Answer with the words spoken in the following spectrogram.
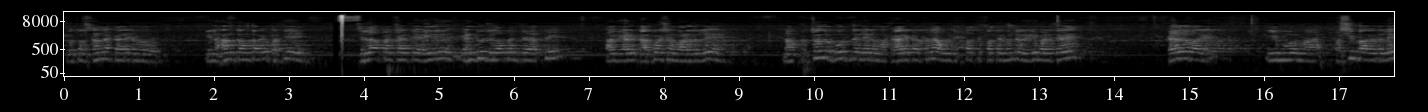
ಇವತ್ತೊಂದು ಸಣ್ಣ ಕಾರ್ಯಕ್ರಮಗಳು ಇನ್ನು ಹಂತ ಹಂತವಾಗಿ ಪ್ರತಿ ಜಿಲ್ಲಾ ಪಂಚಾಯತಿ ಐದು ಎಂಟು ಜಿಲ್ಲಾ ಪಂಚಾಯತಿ ಹಾಗೂ ಎರಡು ಕಾರ್ಪೊರೇಷನ್ ವಾರ್ಡದಲ್ಲಿ ನಾವು ಪ್ರತಿಯೊಂದು ಬೂತ್ನಲ್ಲಿ ನಮ್ಮ ಕಾರ್ಯಕರ್ತನ ಒಂದು ಇಪ್ಪತ್ತು ಇಪ್ಪತ್ತೈದು ಮಂದಿ ರೆಡಿ ಮಾಡ್ತೇವೆ ಕಳೆದ ಬಾರಿ ಈ ಪಶ್ಚಿಮ ಭಾಗದಲ್ಲಿ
